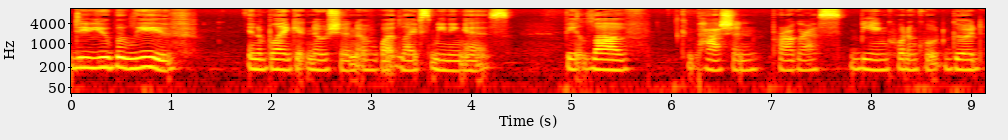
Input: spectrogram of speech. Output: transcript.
Do you believe in a blanket notion of what life's meaning is be it love, compassion, progress, being quote unquote good.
